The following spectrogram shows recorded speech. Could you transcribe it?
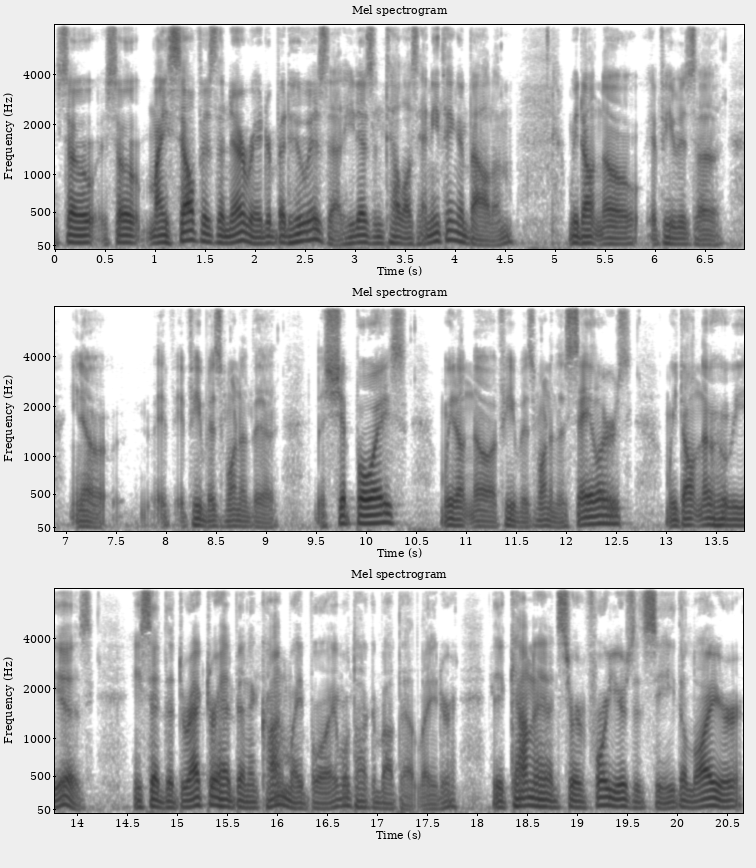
So, so myself is the narrator, but who is that? He doesn't tell us anything about him. We don't know if he was a, you know, if, if he was one of the, the ship boys. We don't know if he was one of the sailors. We don't know who he is. He said the director had been a Conway boy. We'll talk about that later. The accountant had served four years at sea. The lawyer,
